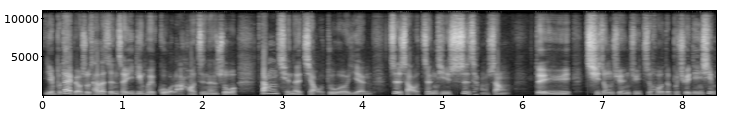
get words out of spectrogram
也不代表说他的政策一定会过了，好，只能说当前的角度而言，至少整体市场上。对于其中选举之后的不确定性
